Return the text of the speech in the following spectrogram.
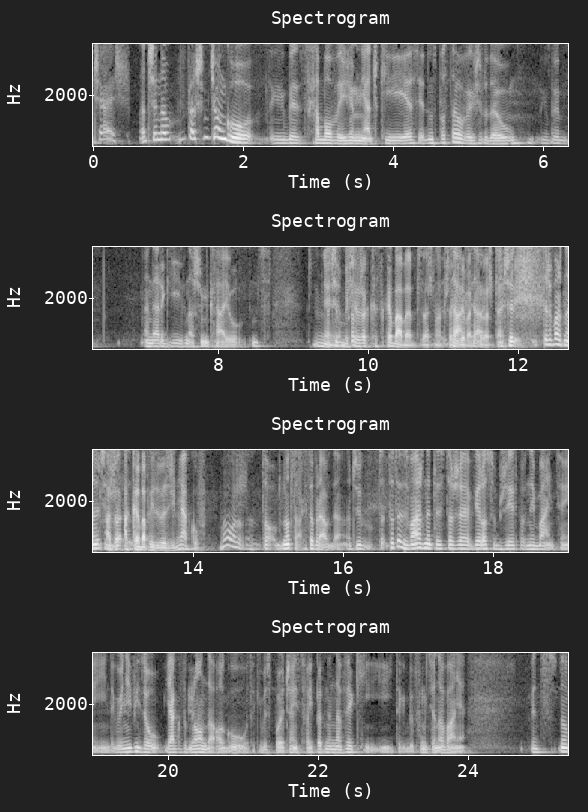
Cześć. Znaczy, no, w dalszym ciągu tak jakby schabowe ziemniaczki jest jednym z podstawowych źródeł jakby energii w naszym kraju, więc... Nie, Znaczy, nie, myślę, że z kebabem zaczyna przegrywać coraz częściej. Znaczy, też ważna rzecz a, jest... że, a kebab jest bez ziemniaków? No, może. To, no tak, to prawda. Znaczy, to, to, co jest ważne, to jest to, że wiele osób żyje w pewnej bańce i jakby nie widzą, jak wygląda ogół takiego społeczeństwa i pewne nawyki i tak jakby funkcjonowanie. Więc no,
